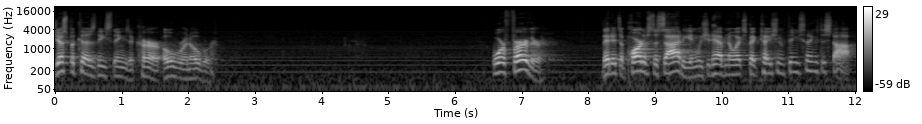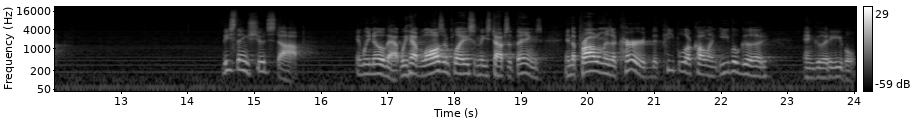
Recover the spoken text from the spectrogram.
just because these things occur over and over. Or further, that it's a part of society and we should have no expectation of these things to stop. These things should stop. And we know that. We have laws in place and these types of things. And the problem has occurred that people are calling evil good and good evil.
